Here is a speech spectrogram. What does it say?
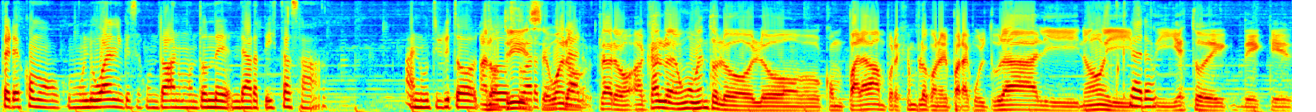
pero es como, como un lugar en el que se juntaban un montón de, de artistas a, a nutrir todo, A todo su nutrirse, arte. bueno, claro. claro. acá en un momento lo, lo comparaban, por ejemplo, con el paracultural y, ¿no? y, Claro. y esto de, de que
